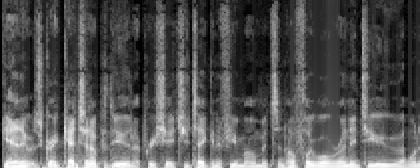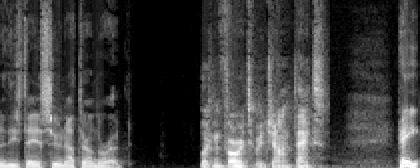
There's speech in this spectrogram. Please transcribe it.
Again, it was great catching up with you, and I appreciate you taking a few moments. And hopefully, we'll run into you one of these days soon out there on the road. Looking forward to it, John. Thanks. Hey,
